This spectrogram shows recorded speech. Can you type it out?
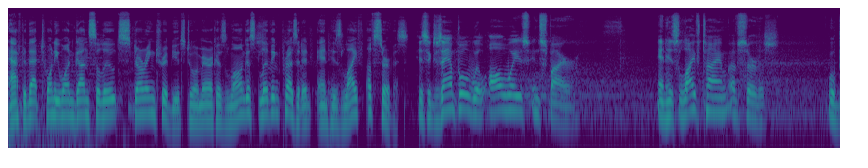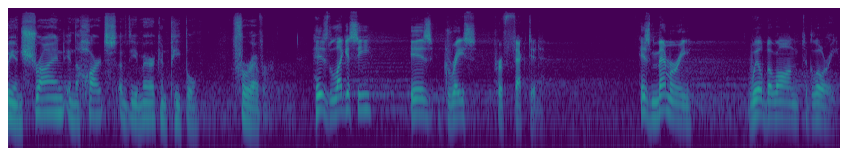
After that 21 gun salute, stirring tributes to America's longest living president and his life of service. His example will always inspire, and his lifetime of service will be enshrined in the hearts of the American people forever. His legacy is grace perfected. His memory will belong to glory.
